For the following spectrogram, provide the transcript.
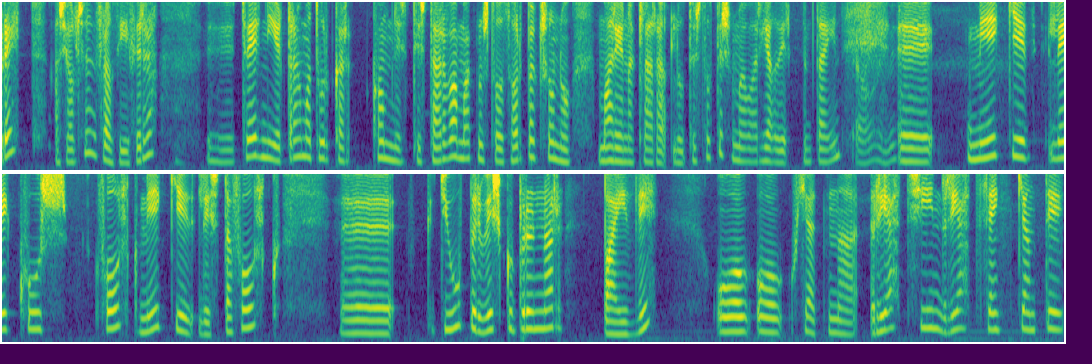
breytt að sjálfsögðu frá því fyrra. Uh, tveir nýjir dramatúrkar komnir til starfa, Magnús Stóð Þorbergsson og Marjana Klara Lútustóttir sem var hjá þér um daginn. Já, uh, mikið leikús fólk, mikið listafólk, uh, djúpir viskubrunnar, bæði og, og hérna rétt sín, rétt þengjandi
